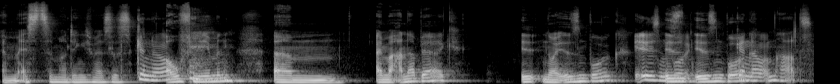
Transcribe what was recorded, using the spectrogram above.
ähm, Esszimmer, denke ich mal, ist es, Genau. aufnehmen. ähm, einmal Annaberg, Il Neu-Ilsenburg, Ilsenburg. Ilsen Ilsenburg Genau, im Harz.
